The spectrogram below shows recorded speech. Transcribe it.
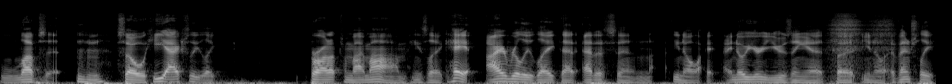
loves it, Mm-hmm. so he actually like brought up to my mom. He's like, "Hey, I really like that Edison. You know, I, I know you're using it, but you know, eventually,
